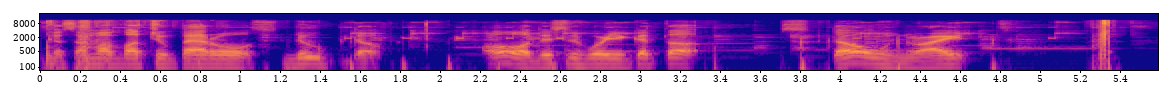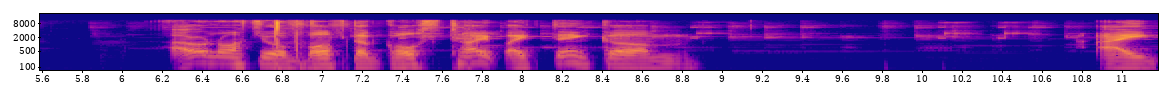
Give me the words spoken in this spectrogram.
Because I'm about to battle Snoop Dogg. Oh, this is where you get the stone, right? I don't know if you're above the ghost type. I think, um... I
